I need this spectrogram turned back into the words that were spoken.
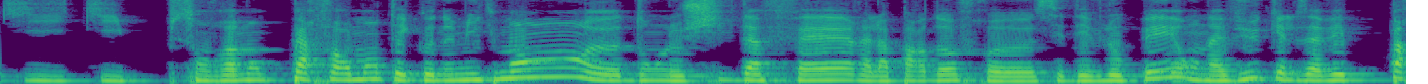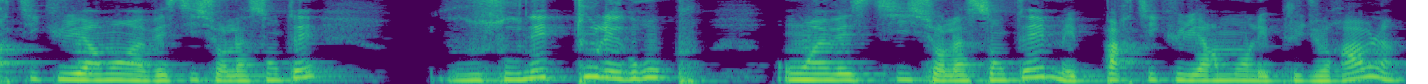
qui, qui sont vraiment performantes économiquement, dont le chiffre d'affaires et la part d'offre s'est développé, on a vu qu'elles avaient particulièrement investi sur la santé. Vous vous souvenez, tous les groupes ont investi sur la santé, mais particulièrement les plus durables.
